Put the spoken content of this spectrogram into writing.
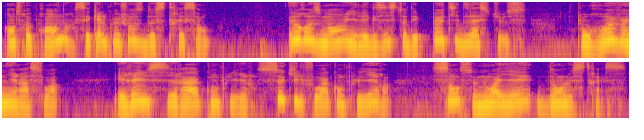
Entreprendre, c'est quelque chose de stressant. Heureusement, il existe des petites astuces pour revenir à soi et réussir à accomplir ce qu'il faut accomplir sans se noyer dans le stress.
